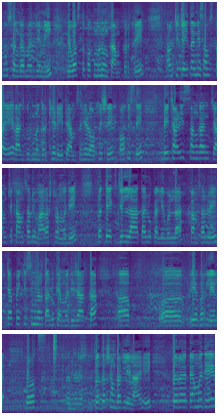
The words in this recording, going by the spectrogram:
टू संघामध्ये मी व्यवस्थापक म्हणून काम करते. आमची चैतन्य संस्था आहे राजगुरुनगर खेडे ते आमचं हेड ऑफिस आहे ऑफिस आहे. बेचाळीस संघांचे आमचे काम चालू आहे महाराष्ट्रामध्ये. प्रत्येक जिल्हा तालुका लेवलला काम चालू आहे. त्यापैकी सिन्नर तालुक्यामध्ये जे आता हे भरलेला प्रोत्स- प्रदर्शन भरलेलं आहे. तर त्यामध्ये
